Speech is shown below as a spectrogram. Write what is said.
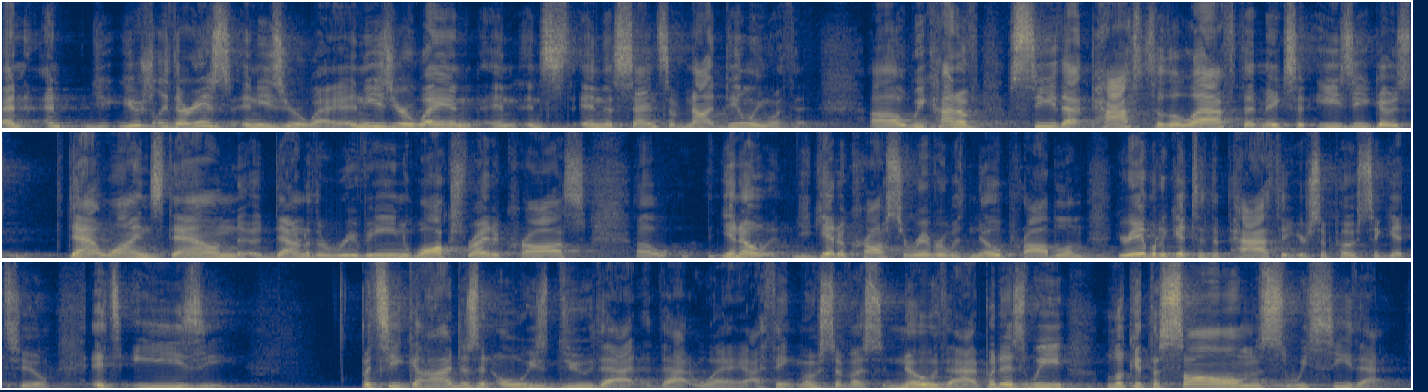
And, and usually there is an easier way, an easier way in, in, in, in the sense of not dealing with it. Uh, we kind of see that path to the left that makes it easy, goes that winds down down to the ravine, walks right across. Uh, you know, you get across the river with no problem. You're able to get to the path that you're supposed to get to. It's easy. But see, God doesn't always do that that way. I think most of us know that. But as we look at the Psalms, we see that.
